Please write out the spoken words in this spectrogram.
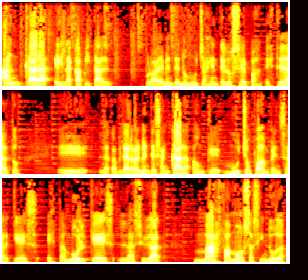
Ankara es la capital. Probablemente no mucha gente lo sepa, este dato. Eh, la capital realmente es Ankara, aunque muchos puedan pensar que es Estambul, que es la ciudad más famosa sin duda.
